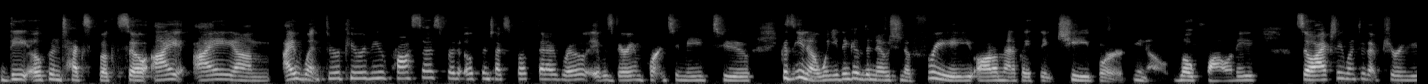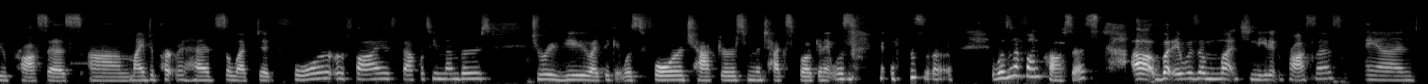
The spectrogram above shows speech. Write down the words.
the open textbook. So i i um i went through a peer review process for the open textbook that i wrote. It was very important to me to because you know when you think of the notion of free you automatically think cheap or you know low quality. So I actually went through that peer review process. Um, my department head selected four or five faculty members to review. I think it was four chapters from the textbook, and it was it was a, it wasn't a fun process, uh, but it was a much needed process. And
